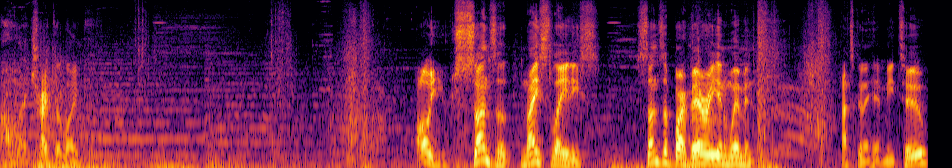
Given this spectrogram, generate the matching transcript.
Oh, I tried to like. Oh, you sons of nice ladies, sons of barbarian women. That's gonna hit me too.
